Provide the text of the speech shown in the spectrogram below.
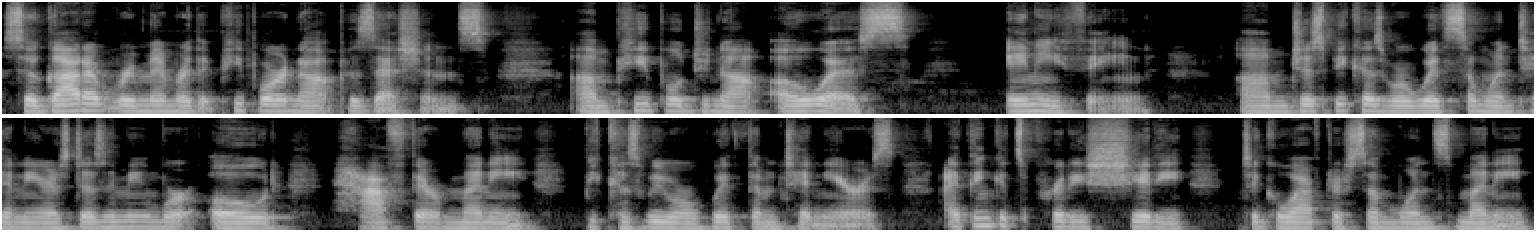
so gotta remember that people are not possessions um, people do not owe us anything um, just because we're with someone 10 years doesn't mean we're owed half their money because we were with them 10 years. I think it's pretty shitty to go after someone's money.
